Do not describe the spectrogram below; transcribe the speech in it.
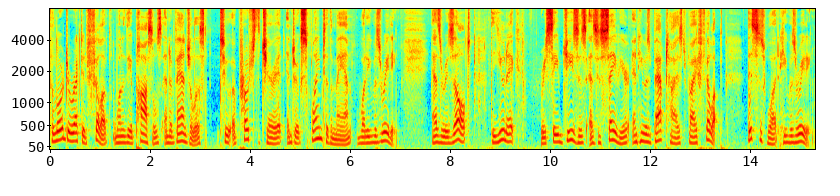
The Lord directed Philip, one of the apostles and evangelist, to approach the chariot and to explain to the man what he was reading. As a result, the eunuch received Jesus as his Savior and he was baptized by Philip. This is what he was reading.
